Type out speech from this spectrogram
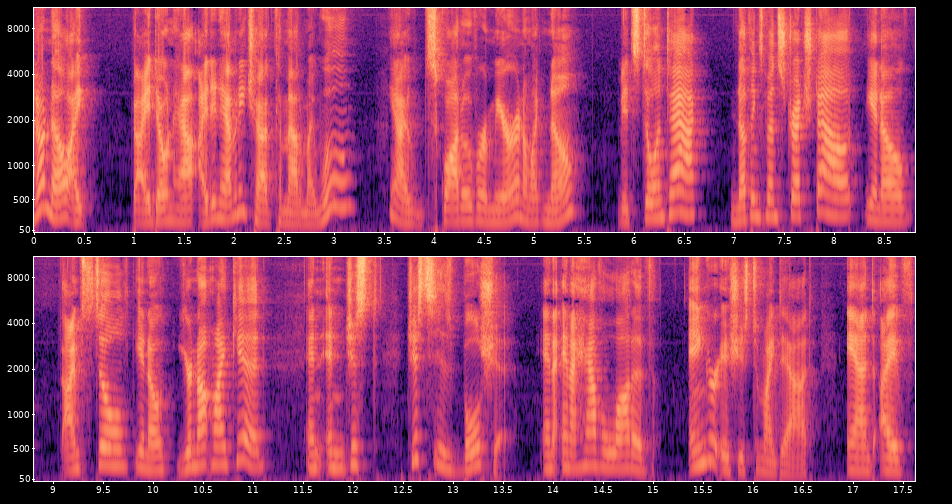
don't know. I I don't have. I didn't have any child come out of my womb. You know, I squat over a mirror and I'm like, "No, it's still intact. Nothing's been stretched out. You know, I'm still. You know, you're not my kid." And and just just his bullshit. And and I have a lot of anger issues to my dad, and I've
